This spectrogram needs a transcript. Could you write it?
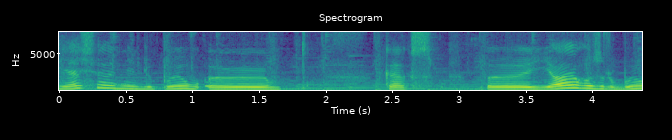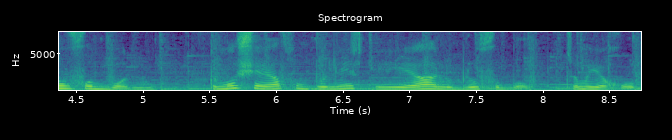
Я сьогодні ліпив е, кекс. Е, я його зробив футбольним, тому що я футболіст і я люблю футбол. Це моє хобі.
